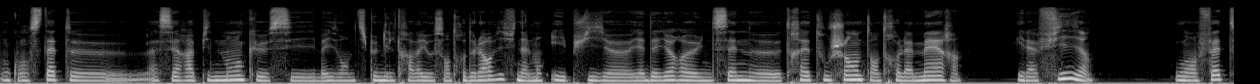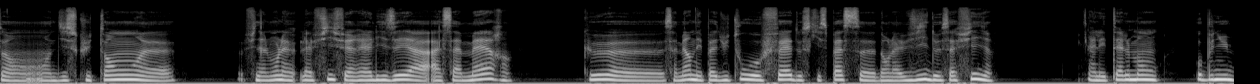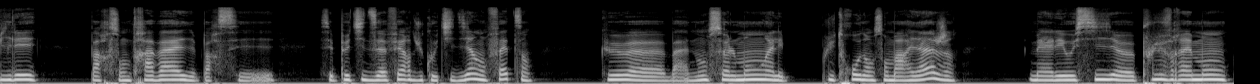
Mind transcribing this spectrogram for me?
on constate euh, assez rapidement que c'est bah, ils ont un petit peu mis le travail au centre de leur vie finalement. Et puis euh, il y a d'ailleurs euh, une scène très touchante entre la mère et la fille où en fait en, discutant finalement la, fille fait réaliser à, sa mère que sa mère n'est pas du tout au fait de ce qui se passe dans la vie de sa fille. Elle est tellement obnubilée par son travail, par ses petites affaires du quotidien en fait que euh, bah, non seulement elle est plus trop dans son mariage, mais elle est aussi euh, plus vraiment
